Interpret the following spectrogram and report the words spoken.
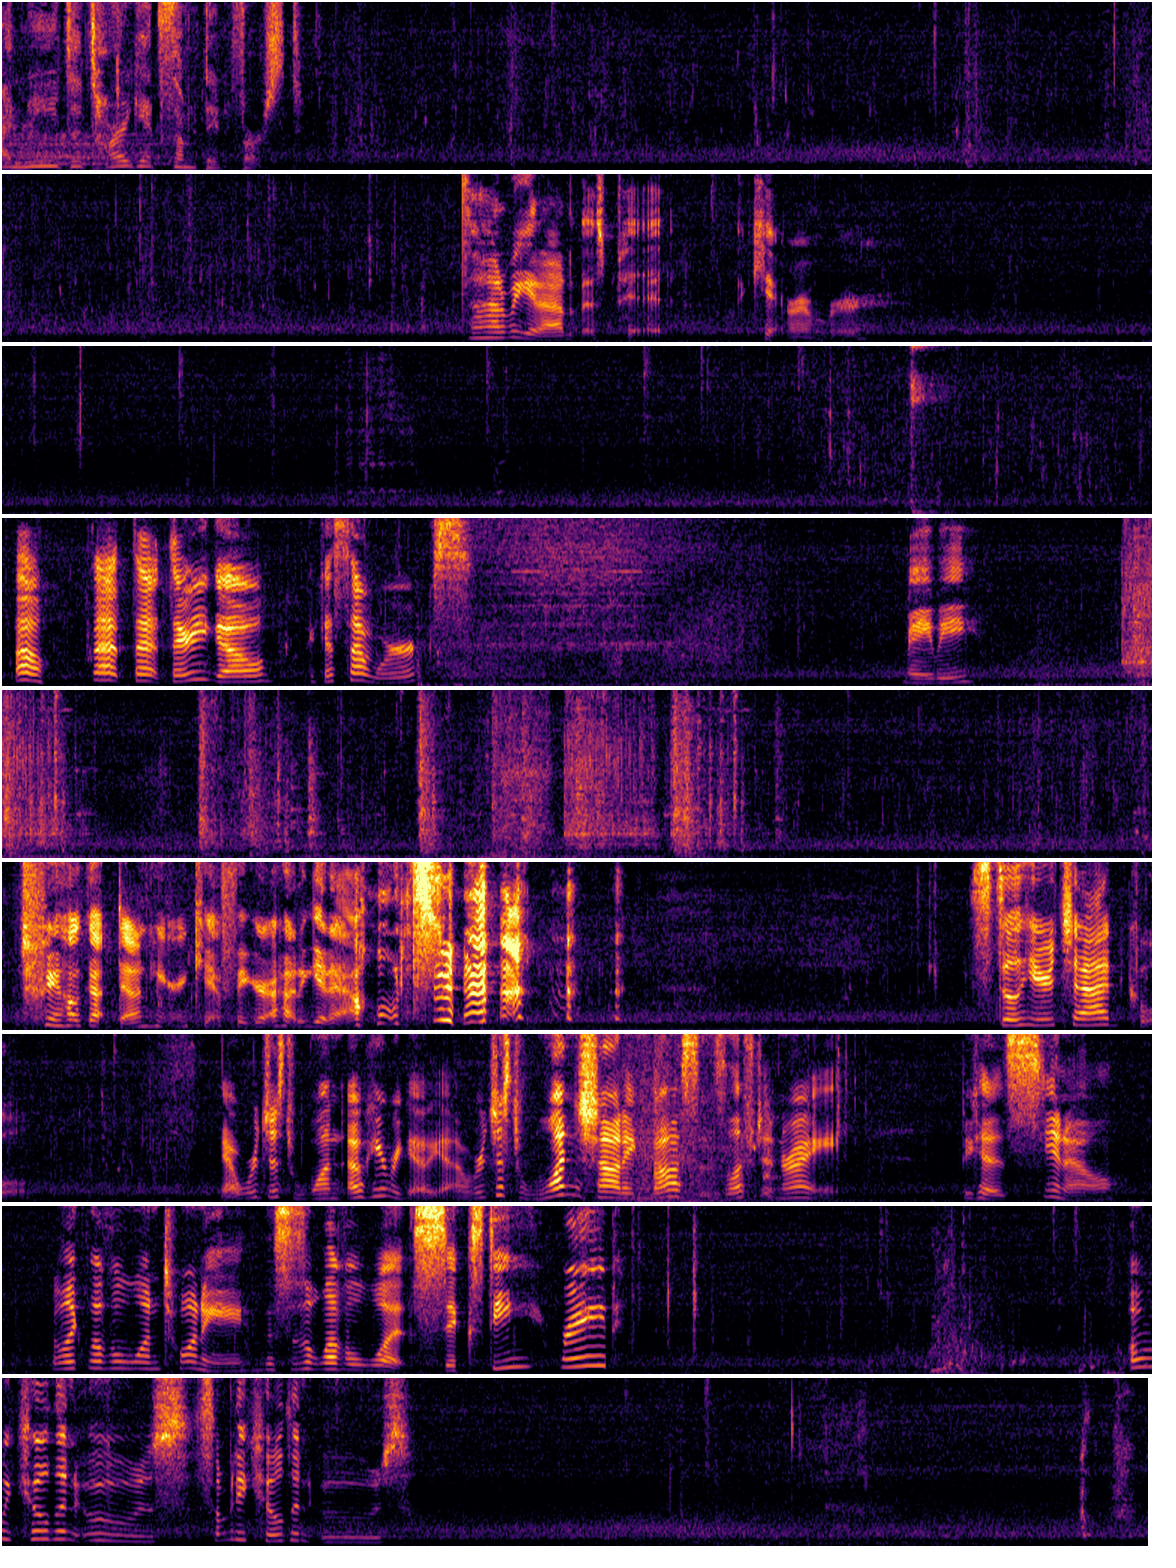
I need to target something first. So how do we get out of this pit? I can't remember. Oh, that there you go. I guess that works. Maybe. We all got down here and can't figure out how to get out. Still here, Chad? Cool. Yeah, we're just one oh here we go, yeah. We're just one-shotting bosses left and right. Because, you know, we're like level 120. This is a level, what, 60 raid? Oh, we killed an ooze. Somebody killed an ooze.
